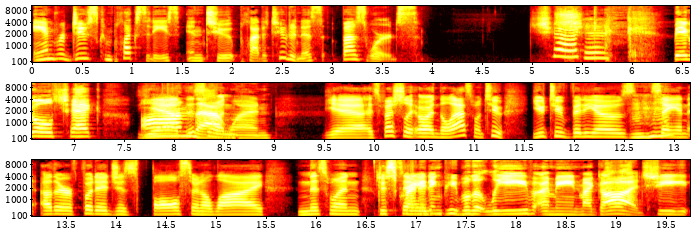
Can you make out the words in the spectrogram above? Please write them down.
and reduce complexities into platitudinous buzzwords. Check. check. Big old check Yeah, on that one- one. Yeah, especially oh, and the last one too. YouTube videos Mhm. saying other footage is false and a lie, and this one discrediting saying, people that leave. I mean, my God, she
